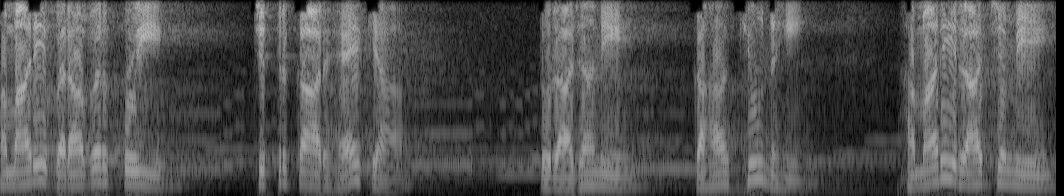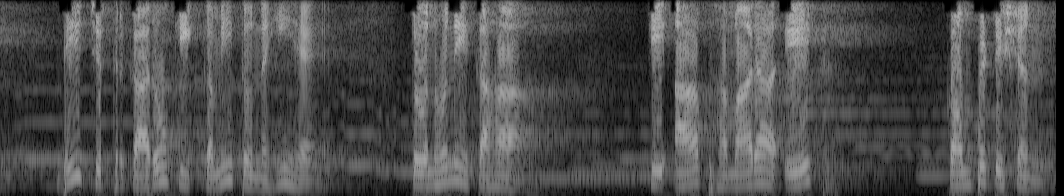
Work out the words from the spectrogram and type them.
हमारे बराबर कोई चित्रकार है क्या? तो राजा ने कहा, क्यों नहीं? हमारे राज्य में भी चित्रकारों की कमी तो नहीं है। तो उन्होंने कहा कि आप हमारा एक कंपटीशन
